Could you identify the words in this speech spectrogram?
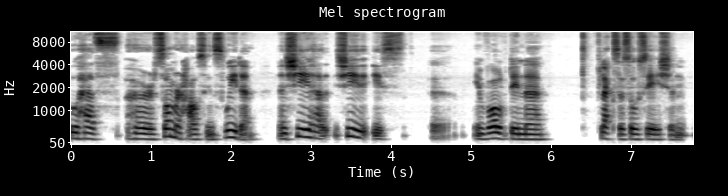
who has her summer house in Sweden, and she has she is uh, involved in a Flax Association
